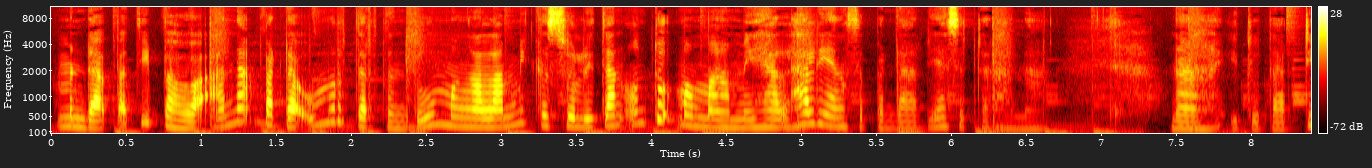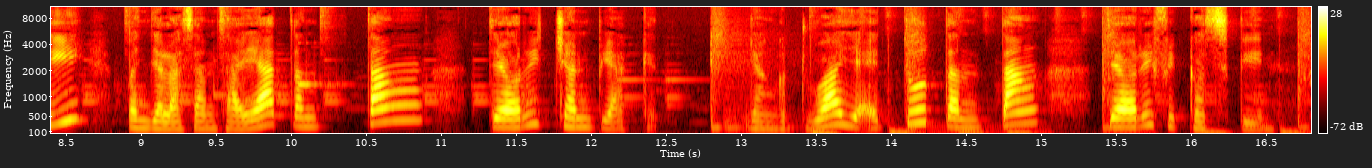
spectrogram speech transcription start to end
mendapati bahwa anak pada umur tertentu mengalami kesulitan untuk memahami hal-hal yang sebenarnya sederhana. Nah, itu tadi penjelasan saya tentang teori Jan Piaget. Yang kedua yaitu tentang teori Vygotsky.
